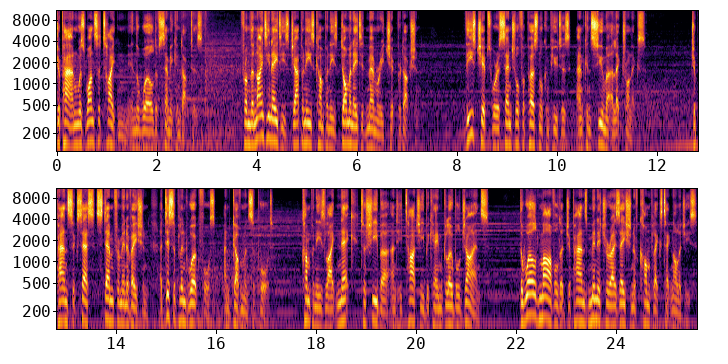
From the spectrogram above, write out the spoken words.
Japan was once a titan in the world of semiconductors. From the 1980s, Japanese companies dominated memory chip production. These chips were essential for personal computers and consumer electronics. Japan's success stemmed from innovation, a disciplined workforce, and government support. Companies like NEC, Toshiba, and Hitachi became global giants. The world marveled at Japan's miniaturization of complex technologies.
